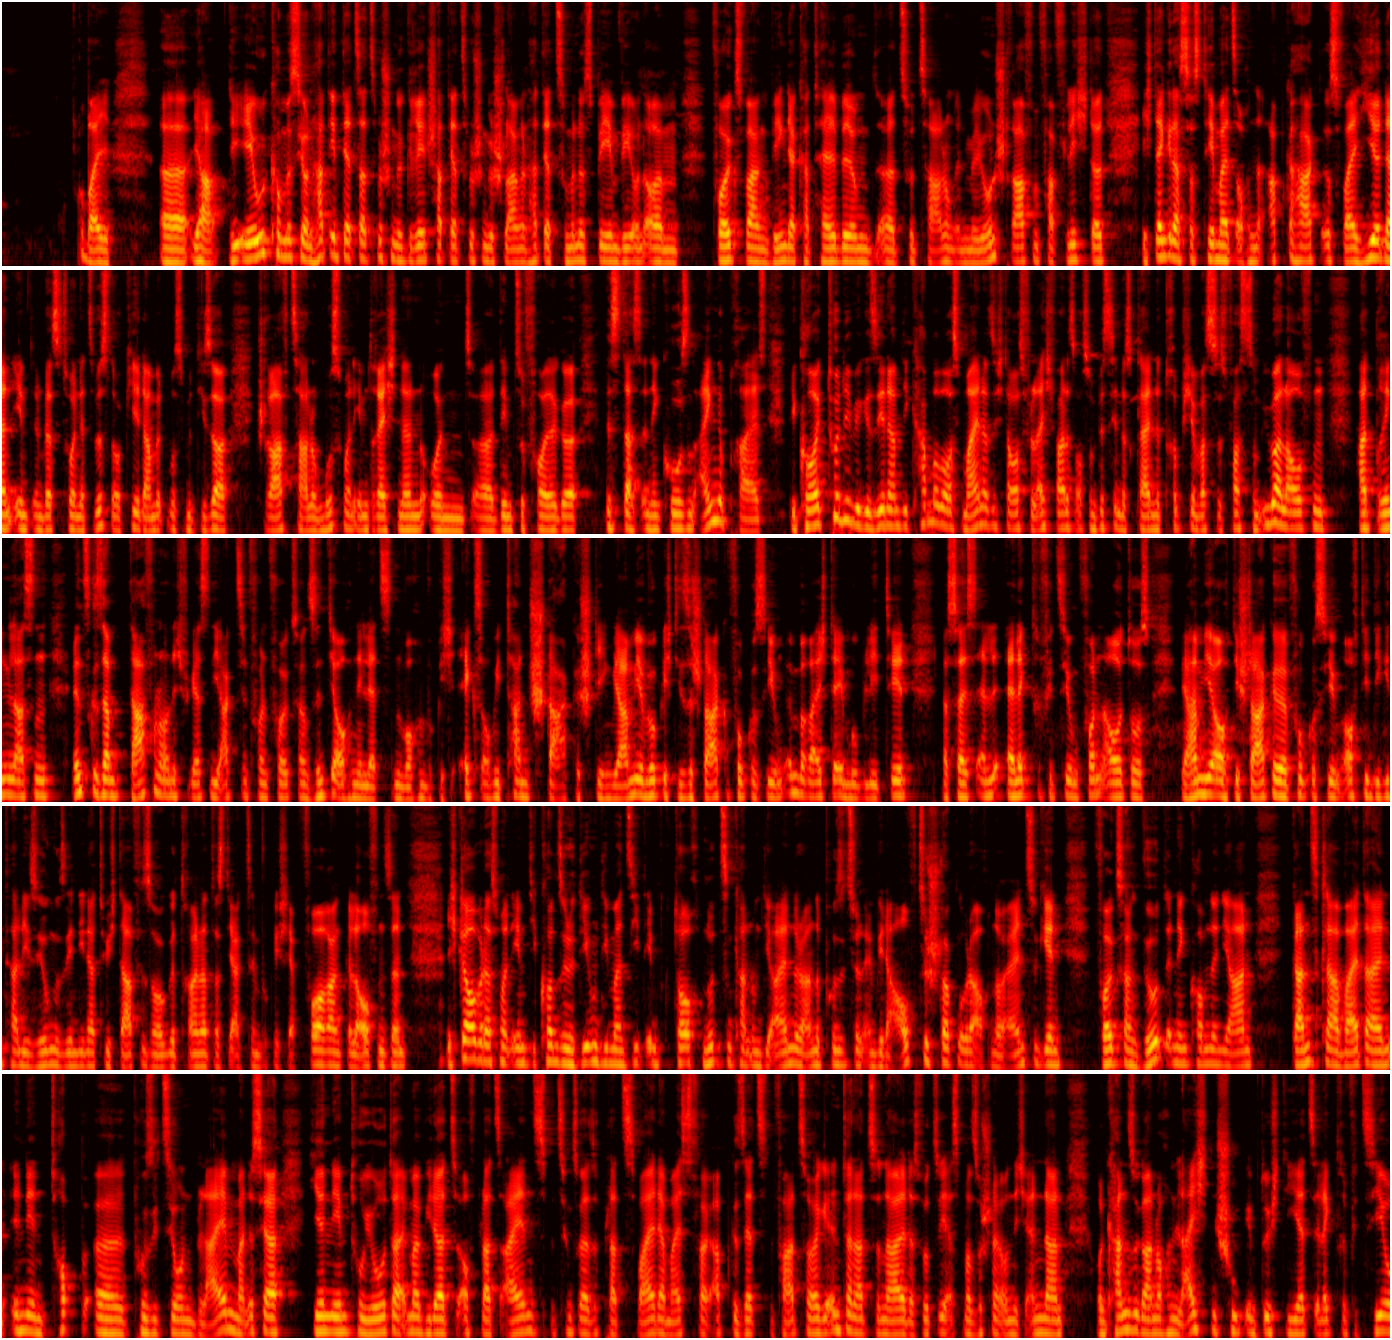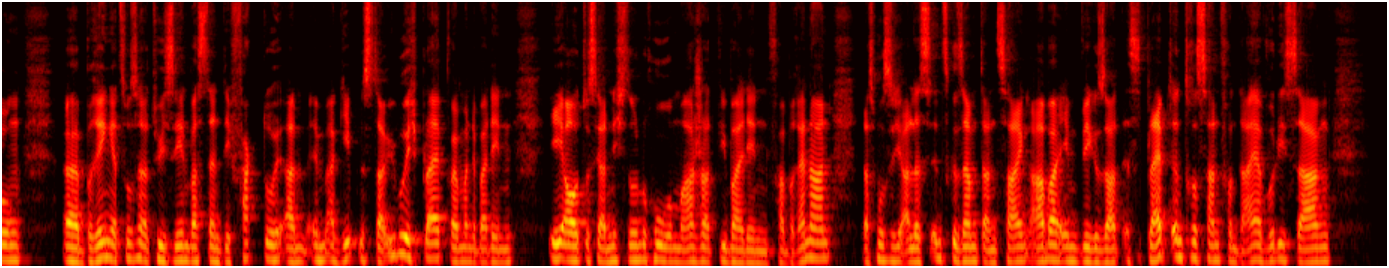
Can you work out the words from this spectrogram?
Wobei äh, ja, die EU-Kommission hat eben jetzt dazwischen gegrätscht, hat dazwischen geschlagen und hat ja zumindest BMW und ähm, Volkswagen wegen der Kartellbildung äh, zur Zahlung in Millionenstrafen verpflichtet. Ich denke, dass das Thema jetzt auch abgehakt ist, weil hier dann eben Investoren jetzt wissen, okay, damit muss mit dieser Strafzahlung muss man eben rechnen und äh, demzufolge ist das in den Kursen eingepreist. Die Korrektur, die wir gesehen haben, die kam aber aus meiner Sicht daraus, vielleicht war das auch so ein bisschen das kleine Tröpfchen, was das fast zum Überlaufen hat bringen lassen. Insgesamt darf man auch nicht vergessen, die Aktien von Volkswagen sind ja auch in den letzten Wochen wirklich exorbitant stark gestiegen. Wir haben hier wirklich diese starke Fokussierung im Bereich der Immobilität, das heißt Elektrifizierung von Autos. Wir haben hier auch die starke Fokussierung auf die Digitalisierung gesehen, die natürlich dafür Sorge getragen hat, dass die Aktien wirklich hervorragend gelaufen sind. Ich glaube, dass man eben die Konsolidierung, die man sieht, eben doch nutzen kann, um die eine oder andere Position entweder aufzustocken oder auch neu einzugehen. Volkswagen wird in den kommenden Jahren ganz klar weiterhin in den Top-Positionen äh, bleiben. Man ist ja hier neben Toyota immer wieder auf Platz eins beziehungsweise Platz zwei der meist abgesetzten Fahrzeuge international. Das wird sich erstmal so schnell auch nicht ändern und kann sogar noch einen leichten Schub eben durch die jetzt Elektrifizierung äh, bringen. Jetzt muss man natürlich sehen, was dann de facto ähm, im Ergebnis da übrig bleibt, weil man bei den E-Autos ja nicht so eine hohe Marge hat wie bei den Verbrennern. Das muss sich alles insgesamt dann zeigen. Aber eben, wie gesagt, es bleibt interessant. Von daher würde ich sagen,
